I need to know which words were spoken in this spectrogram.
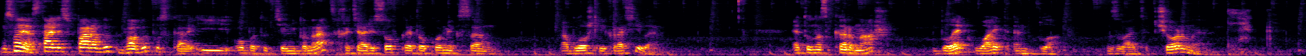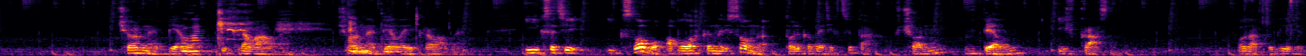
Ну смотри, остались пара, два выпуска, и оба тут тебе не понравятся, хотя рисовка этого комикса, обложки красивая. Это у нас Карнаж, Black, White and Blood. Называется черная, Black. черная, белая What? и кровавая. Черная, And белая и кровавая. И, кстати, и к слову, обложка нарисована только в этих цветах. В черном, в белом и в красном. Вот так выглядит.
